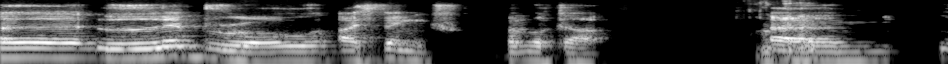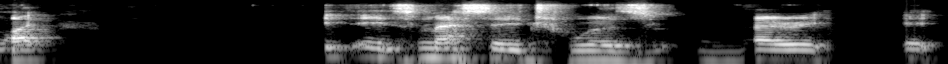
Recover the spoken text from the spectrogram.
Uh, liberal, I think. Look up. Okay. Um, like its message was very it,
